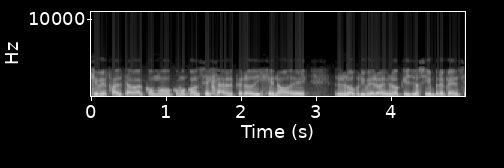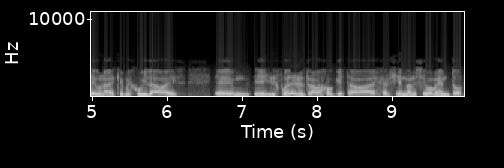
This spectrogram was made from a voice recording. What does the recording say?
que me faltaba como, como concejal, pero dije no, eh, lo primero es lo que yo siempre pensé una vez que me jubilaba, es eh, eh, fuera en el trabajo que estaba ejerciendo en ese momento,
